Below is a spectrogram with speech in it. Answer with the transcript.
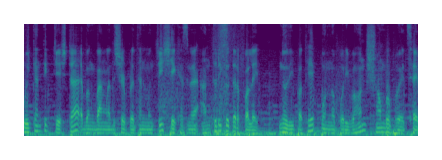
ঐকান্তিক চেষ্টা এবং বাংলাদেশের প্রধানমন্ত্রী শেখ হাসিনার আন্তরিকতার ফলে নদীপথে পণ্য পরিবহন সম্ভব হয়েছে।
